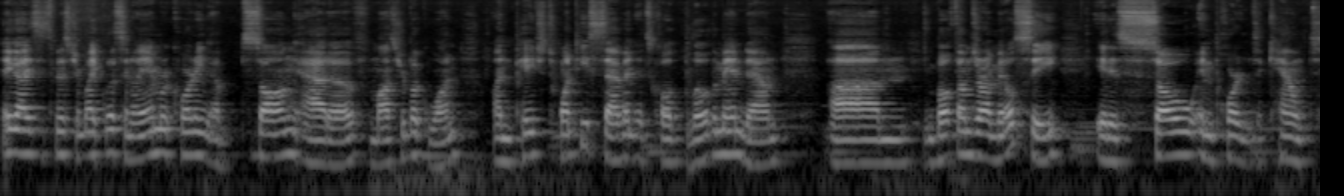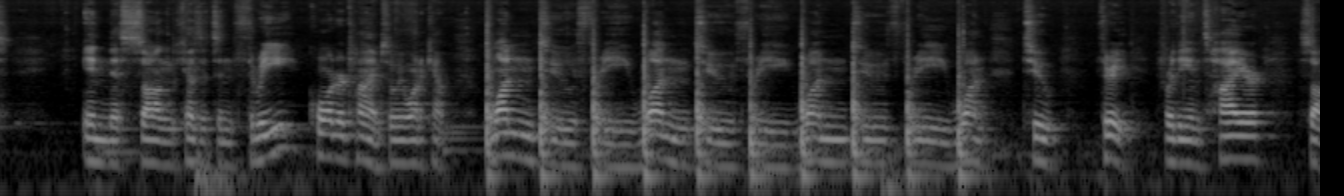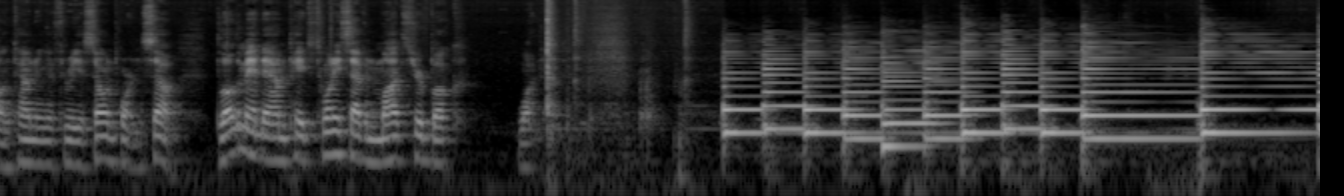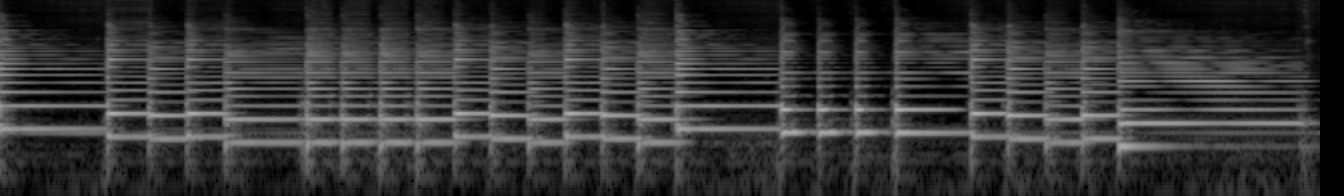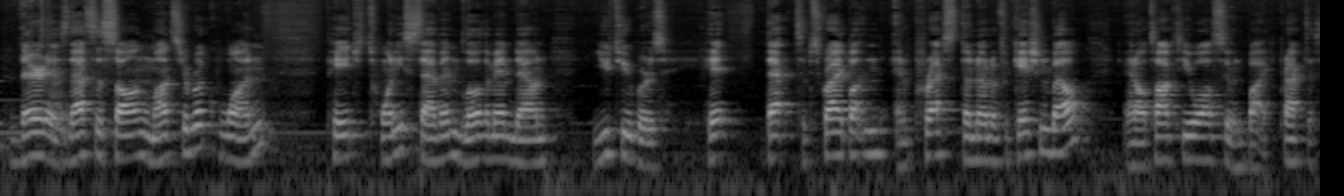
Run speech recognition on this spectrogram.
Hey guys, it's Mr. Mike. Listen, I am recording a song out of Monster Book 1. On page 27, it's called Blow the Man Down. Um, both thumbs are on middle C. It is so important to count in this song because it's in three quarter time. So we want to count one, two, three, one, two, three, one, two, three, one, two, three for the entire song. Counting the three is so important. So, Blow the Man Down, page 27, Monster Book 1. There it is. That's the song Monster Book 1, page 27, Blow the Man Down. YouTubers, hit that subscribe button and press the notification bell, and I'll talk to you all soon. Bye. Practice.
